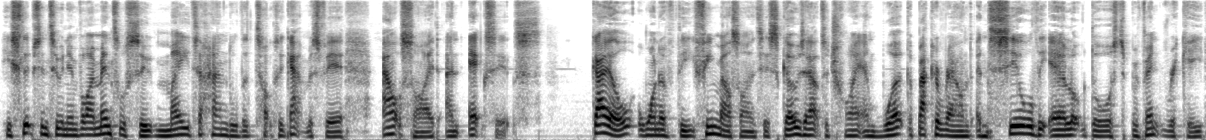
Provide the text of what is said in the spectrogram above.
He slips into an environmental suit made to handle the toxic atmosphere outside and exits. Gail, one of the female scientists, goes out to try and work back around and seal the airlock doors to prevent Ricky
